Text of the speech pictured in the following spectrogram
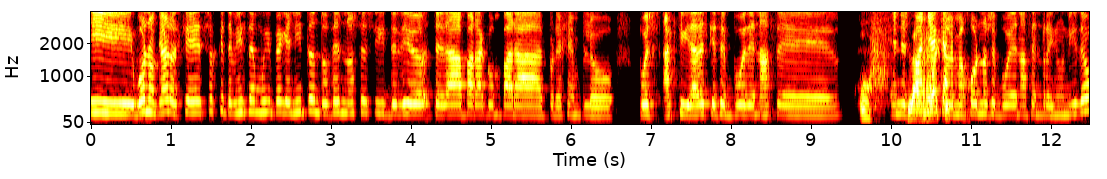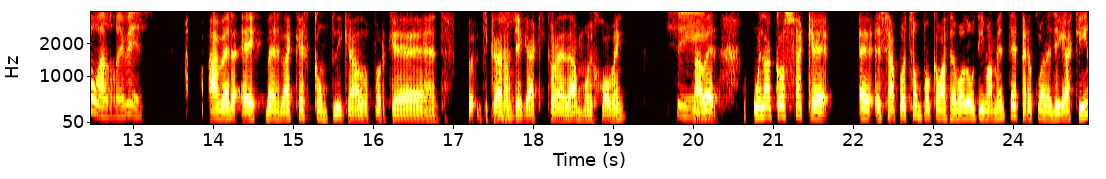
Y bueno, claro, es que eso es que te viniste muy pequeñito, entonces no sé si te dio, te da para comparar, por ejemplo, pues actividades que se pueden hacer Uf, en España que a lo mejor no se pueden hacer en Reino Unido o al revés. A ver, es verdad que es complicado porque, claro, Mm, llegué aquí con una edad muy joven. sí, A ver, una cosa que eh, se ha puesto un poco más de moda últimamente, pero cuando llegué aquí,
